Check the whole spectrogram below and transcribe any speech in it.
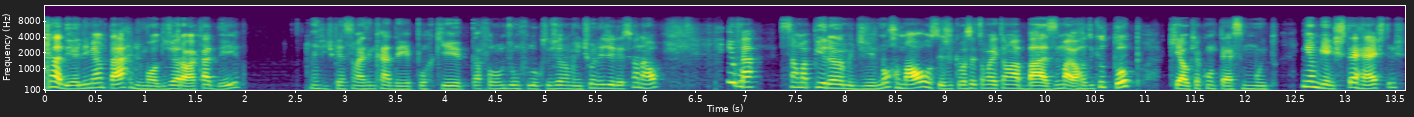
cadeia alimentar, de modo geral a cadeia, a gente pensa mais em cadeia porque está falando de um fluxo geralmente unidirecional. E vai ser uma pirâmide normal, ou seja, que você vai ter uma base maior do que o topo, que é o que acontece muito em ambientes terrestres,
